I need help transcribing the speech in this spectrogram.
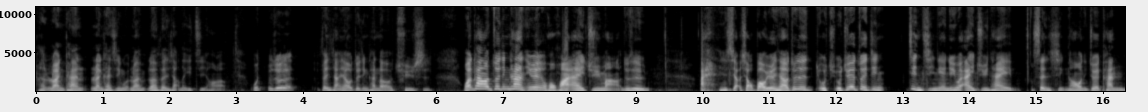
很乱看、乱看新闻、乱乱分享的一集。好了，我我就分享一下我最近看到的趣事。我还看到最近看，因为我滑 IG 嘛，就是。哎，小小抱怨一下，就是我我觉得最近近几年，就因为 IG 太盛行，然后你就会看，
